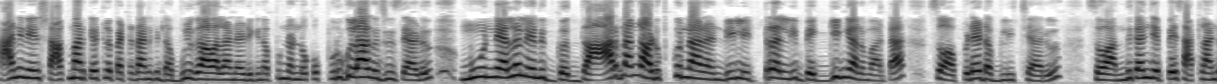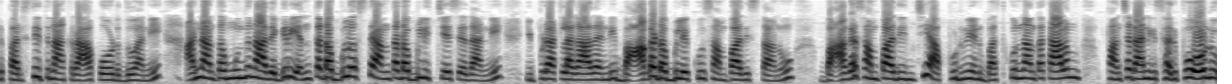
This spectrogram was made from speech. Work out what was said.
కానీ నేను స్టాక్ మార్కెట్లో పెట్టడానికి డబ్బులు కావాలని అడిగినప్పుడు నన్ను ఒక పురుగులాగా చూశాడు. మూడు నెలలు నేను గ- దారుణంగా అడుక్కున్నానండి. లిటరల్లీ బెగ్గింగ్ అనమాట సో అప్పుడే డబ్బులు ఇచ్చారు. సో అందుకని చెప్పేసి అట్లాంటి పరిస్థితి నాకు రాకూడదు అని. అండ్ అంతకుముందు నా దగ్గర ఎంత డబ్బులు వస్తే అంత డబ్బులు ఇచ్చేసేదాన్ని. ఇప్పుడు అట్లా కాదండి. బాగా డబ్బులు ఎక్కువ సంపాదిస్తాను బాగా సంపాదించి అప్పుడు నేను బతుకున్నంత కాలం పంచడానికి సరిపోను.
